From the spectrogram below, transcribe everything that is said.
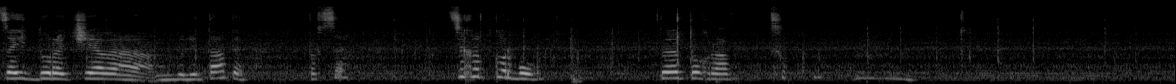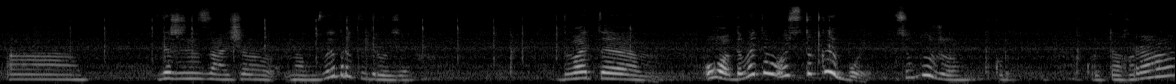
цей дурачела буду літати, то все. Це хардкор був що я пограв. А, Даже не знаю, що нам вибрати, друзі. Давайте... О, давайте ось такий бой. Це дуже кру... крута гра.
